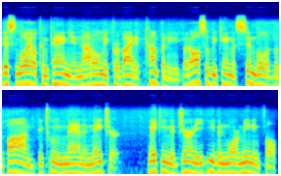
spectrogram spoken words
This loyal companion not only provided company, but also became a symbol of the bond between man and nature, making the journey even more meaningful.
